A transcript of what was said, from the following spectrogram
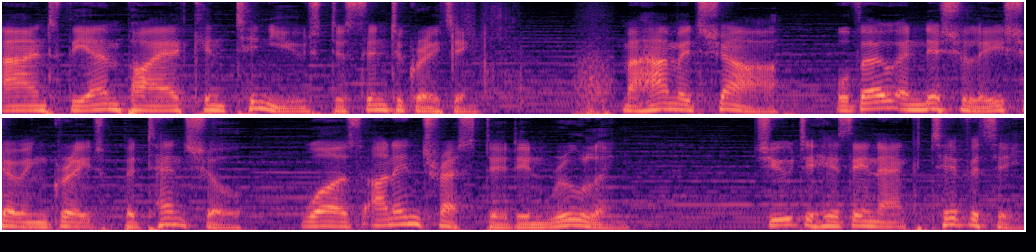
and the empire continued disintegrating. Muhammad Shah, although initially showing great potential, was uninterested in ruling. Due to his inactivity,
